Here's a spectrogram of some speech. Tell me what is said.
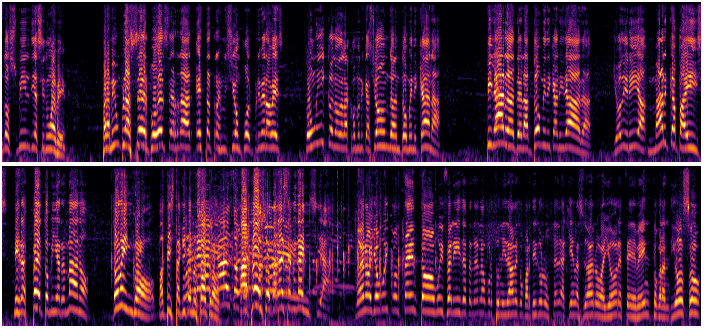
2019. Para mí un placer poder cerrar esta transmisión por primera vez con un ícono de la comunicación dominicana, pilar de la dominicanidad, yo diría marca país. Mi respeto, mi hermano Domingo Batista aquí con nosotros. Aplauso, aplauso para esa eminencia. Bueno, yo muy contento, muy feliz de tener la oportunidad de compartir con ustedes aquí en la ciudad de Nueva York este evento grandioso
